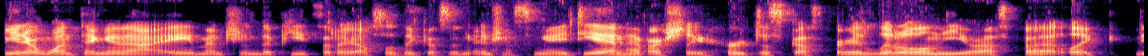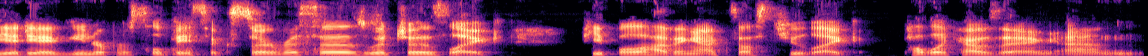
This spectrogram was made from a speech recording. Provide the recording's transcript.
You know one thing in that i mentioned the piece that i also think is an interesting idea and have actually heard discussed very little in the us but like the idea of universal basic services which is like people having access to like public housing and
